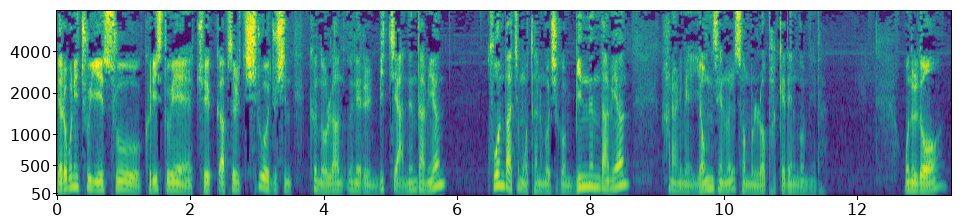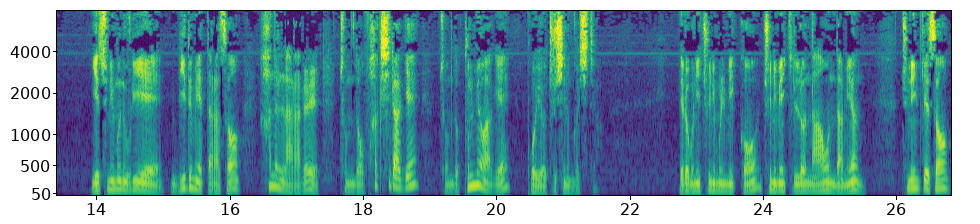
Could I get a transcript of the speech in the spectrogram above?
여러분이 주 예수 그리스도의 죄값을 치루어 주신 그 놀라운 은혜를 믿지 않는다면 구원받지 못하는 것이고 믿는다면 하나님의 영생을 선물로 받게 되는 겁니다. 오늘도 예수님은 우리의 믿음에 따라서 하늘나라를 좀 더 확실하게, 좀 더 분명하게 보여주시는 것이죠. 여러분이 주님을 믿고 주님의 길로 나온다면 주님께서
